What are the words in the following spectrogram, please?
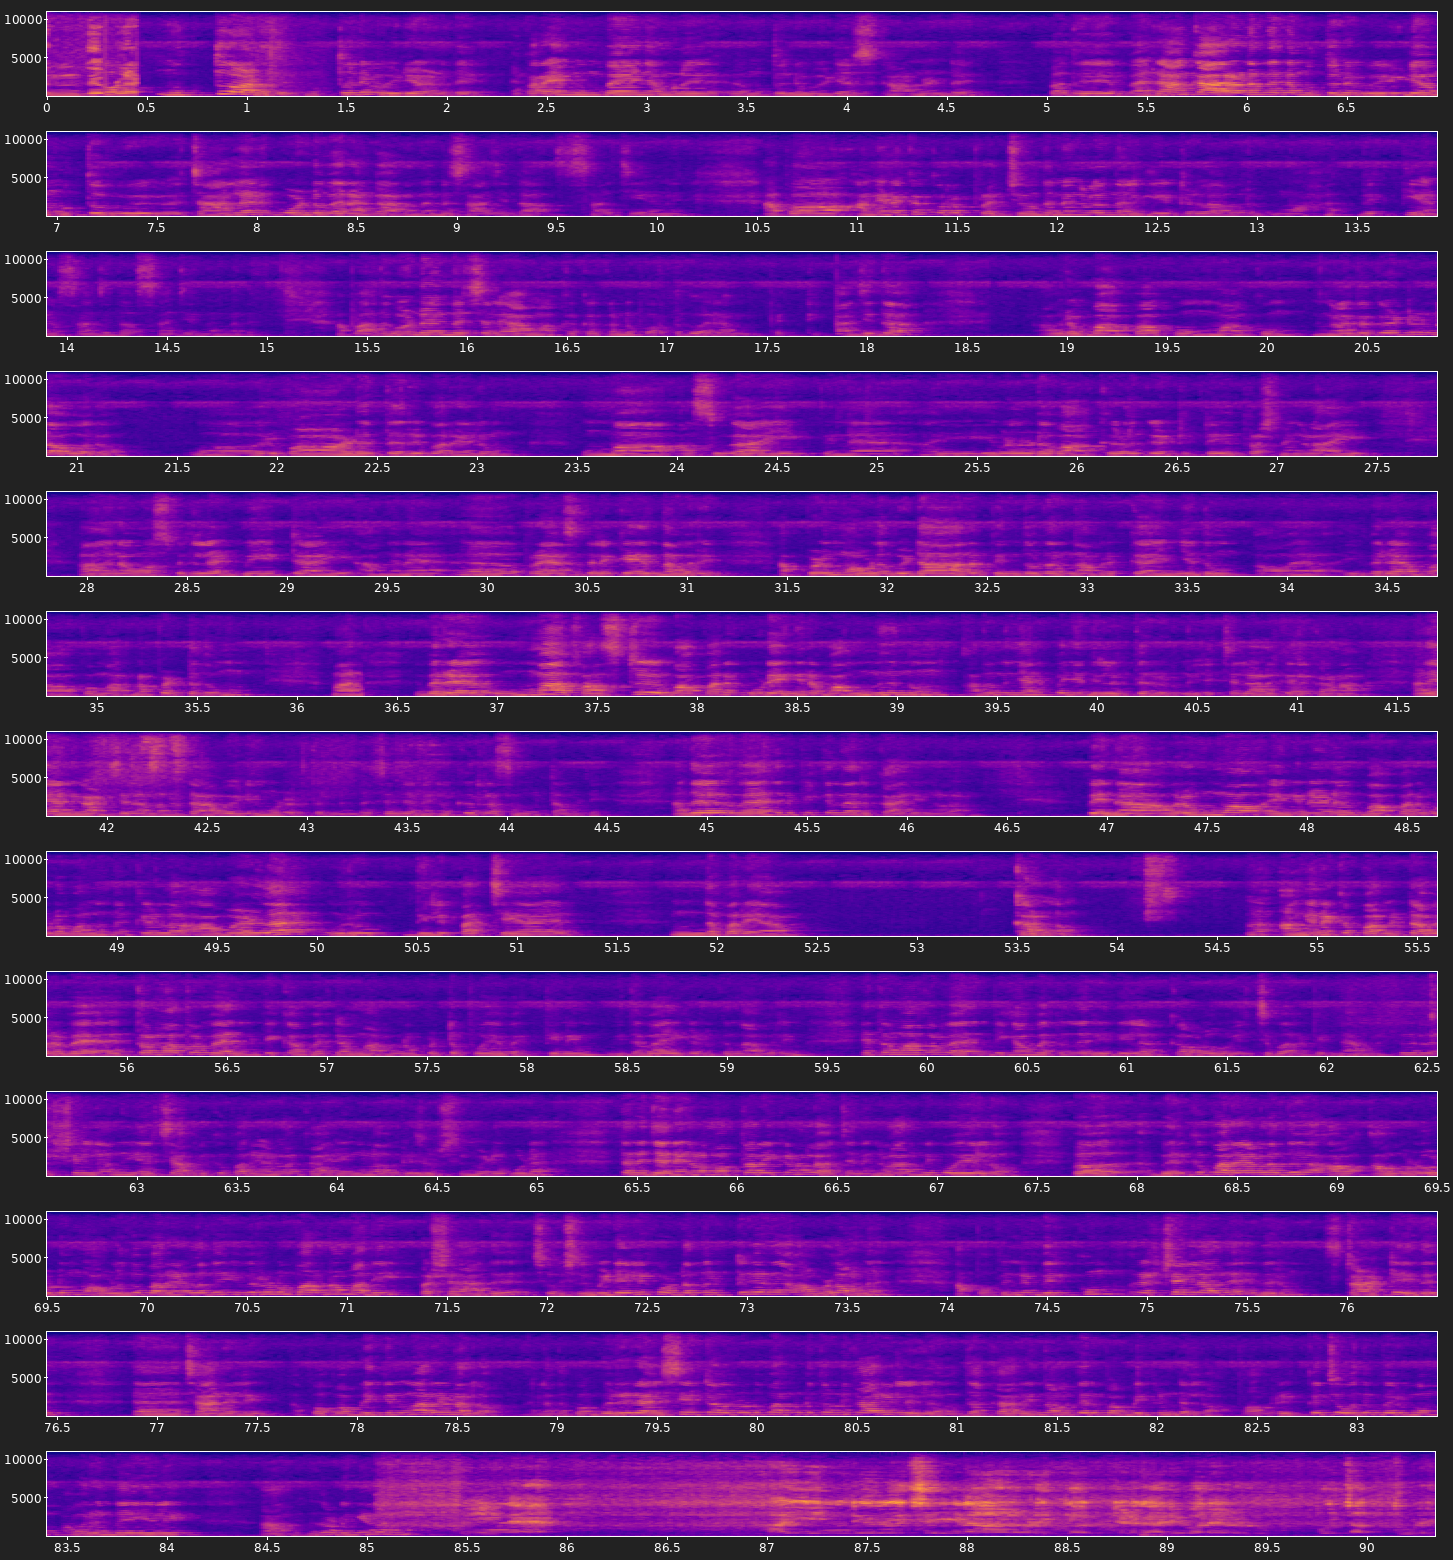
എന്ത് ബ്ലഡ് മുത്തുവാണിത് മുത്തുവിന്റെ വീഡിയോ ആണിത്. കുറേ മുമ്പേ നമ്മൾ മുത്തുവിന്റെ വീഡിയോസ് കാണുന്നുണ്ട്. അപ്പം അത് വരാൻ കാരണം തന്നെ മുത്തുവിന്റെ വീഡിയോ മുത്തു ചാനൽ കൊണ്ട് വരാൻ കാരണം തന്നെ സാജിദ സാജിയാണ്. അപ്പോൾ അങ്ങനെയൊക്കെ കുറേ പ്രചോദനങ്ങൾ നൽകിയിട്ടുള്ള ഒരു മഹത് വ്യക്തിയാണ് സാജിദ സാജി എന്നുള്ളത് അപ്പോൾ അതുകൊണ്ട് എന്താ വെച്ചാൽ ആ മക്കൾക്ക് കണ്ട് പുറത്തേക്ക് വരാൻ പറ്റി. സാജിദ അവരുടെ ബാപ്പാക്കും ഉമ്മാക്കും നിങ്ങളൊക്കെ കേട്ടിട്ടുണ്ടാവുമല്ലോ? ഒരുപാട് തെറി പറയലും ഉമ്മ അസുഖമായി പിന്നെ ഇവളുടെ വാക്കുകൾ കേട്ടിട്ട് പ്രശ്നങ്ങളായി. അങ്ങനെ ഹോസ്പിറ്റലിൽ അഡ്മിറ്റ് ആയി. അങ്ങനെ പ്രയാസത്തിലൊക്കെ ആയിരുന്നു അവർ അപ്പോഴും അവൾ വിടാതെ പിന്തുടർന്ന് അവർ കഴിഞ്ഞതും ഇവരെ ബാപ്പ മരണപ്പെട്ടതും മര- ഇവരെ ഉമ്മ ഫസ്റ്റ് ബാപ്പാനെ കൂടെ എങ്ങനെ വന്നെന്നും അതൊന്നും ഞാനിപ്പോൾ ഞാൻ ഇതിലെടുത്ത് ഇടുന്നില്ല. ചില ആൾക്കാരെ കാണാം. അത് ഞാൻ കാണിച്ചു തരാൻ പറഞ്ഞിട്ട് ആ വീഡിയോ കൂടെ എടുത്തിട്ടുണ്ട്. എന്താ വെച്ചാൽ ജനങ്ങൾക്ക് ഒരു രസം കിട്ടാൻ വേണ്ടി. അത് വേദനിപ്പിക്കുന്ന ഒരു കാര്യങ്ങളാണ്. പിന്നെ അവരുടെ ഉമ്മ എങ്ങനെയാണ് ബാപ്പാനെ കൂടെ വന്നെന്നൊക്കെയുള്ള അവളെ ഒരു ഇതിൽ പച്ചയായ എന്താ പറയുക കള്ളം. അങ്ങനെയൊക്കെ പറഞ്ഞിട്ട് അവരെ എത്രമാത്രം വേദനിപ്പിക്കാൻ പറ്റും മരണപ്പെട്ടു പോയ വ്യക്തിനെയും വിധവായി കിടക്കുന്ന അവരെയും എത്രമാത്രം വേദനിപ്പിക്കാൻ പറ്റുന്ന രീതിയിലൊക്കെ അവൾ വിളിച്ച് പറയും. പിന്നെ അവർക്ക് രക്ഷയില്ല രക്ഷയില്ലാന്ന് വിചാരിച്ച് അവർക്ക് പറയാനുള്ള കാര്യങ്ങൾ അവർ സോഷ്യൽ മീഡിയ കൂടെ തന്നെ ജനങ്ങളെ മൊത്തം അറിയിക്കണമല്ലോ. ജനങ്ങൾ അറിഞ്ഞു പോയല്ലോ. അപ്പോൾ ഇവർക്ക് പറയാനുള്ളത് അവളോടും അവൾക്ക് പറയാനുള്ളത് ഇവരോടും പറഞ്ഞാൽ മതി. പക്ഷേ അത് സോഷ്യൽ മീഡിയയിൽ കൊണ്ടുവന്നിട്ട് അവളാണ്. അപ്പോൾ പിന്നെ ഇവർക്കും രക്ഷയില്ലാതെ ഇവരും സ്റ്റാർട്ട് ചെയ്ത് ചാനൽ അപ്പോൾ പബ്ലിക്കിനും അറിയണമല്ലോ. അല്ലാതെ ഇപ്പോൾ ഇവർ രഹസ്യമായിട്ട് അവരോട് പറഞ്ഞു കാര്യമില്ലല്ലോ. ഇതൊക്കെ അറിയുന്ന ആൾക്കാർ പബ്ലിക് ഉണ്ടല്ലോ. അപ്പോൾ അവർക്ക് ചോദ്യം വരുമ്പം അവരെന്താ ചെയ്യൽ? ആ ഇത് തുടങ്ങിയതാണ്. പിന്നെ ആ ഇന്റർവ്യൂ ചെയ്യുന്ന ആളോട് എനിക്ക് ഒറ്റൊരു കാര്യം പറയുള്ളൂ പോയി ചത്തൂടെ.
